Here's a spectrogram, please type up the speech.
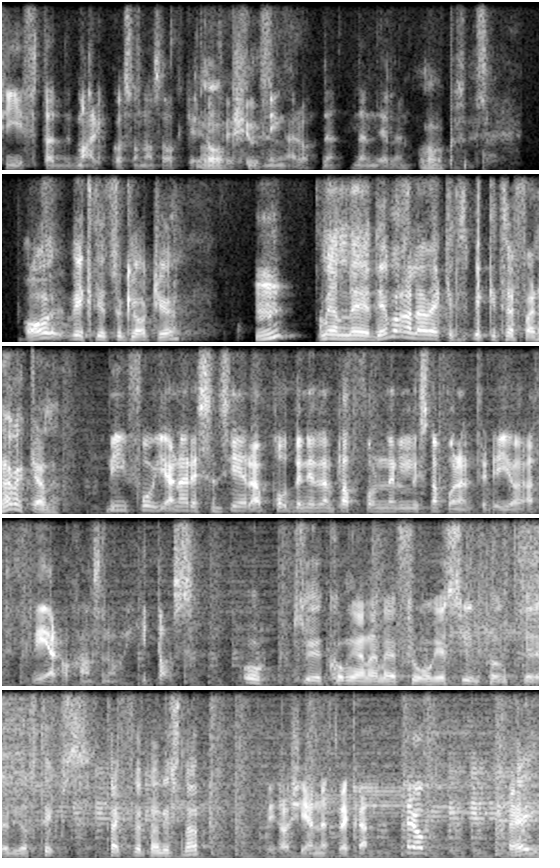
förgiftad mark och sådana saker. Ja, försurningar och den, den delen. Ja, precis. Ja, viktigt såklart ju. Mm. Men eh, det var alla veckoträffar den här veckan. Ni får gärna recensera podden i den plattformen eller lyssna på den, för det gör att fler har chansen att hitta oss. Och eh, kom gärna med frågor, synpunkter eller just tips. Tack för att ni har lyssnat. Vi hörs igen nästa vecka. Hej då! Hej!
